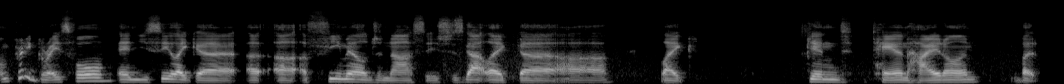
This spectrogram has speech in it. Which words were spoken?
I'm pretty graceful, and you see like a a, a a female genasi. She's got like uh, like skinned tan hide on, but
